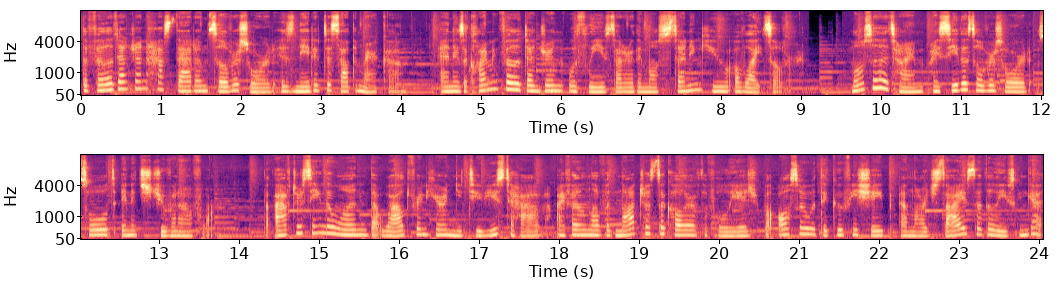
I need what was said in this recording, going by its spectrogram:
The Philodendron hastatum silver sword is native to South America and is a climbing philodendron with leaves that are the most stunning hue of light silver. Most of the time, I see the silver sword sold in its juvenile form. But after seeing the one that Wildfern here on YouTube used to have, I fell in love with not just the color of the foliage, but also with the goofy shape and large size that the leaves can get.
